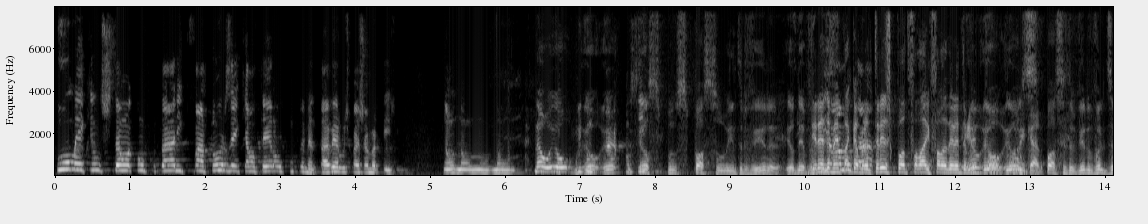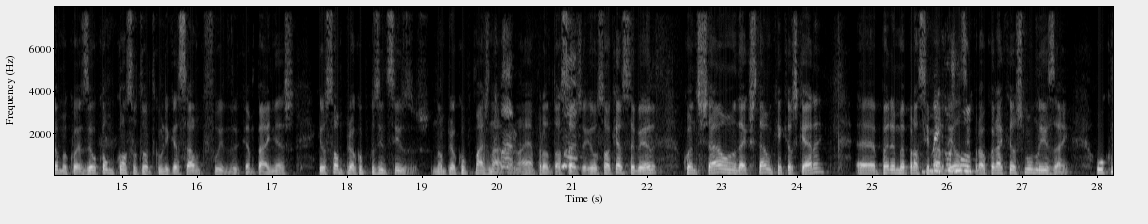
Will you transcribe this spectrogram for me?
como é que eles estão a comportar e que fatores é que alteram o comportamento. Está a ver, Luís Paixão Martins? Não, não, não, não eu, eu, eu, eu se, posso intervir, eu devo... Diretamente para a Câmara 3, que pode falar e fala diretamente eu, com, eu, o Ricardo. Se posso intervir, vou-lhe dizer uma coisa. Eu, como consultor de comunicação, que fui de campanhas, eu só me preocupo com os indecisos. Não me preocupo mais nada, não é? Pronto, ou seja, eu só quero saber quantos são, onde é que estão, o que é que eles querem, uh, para me aproximar é deles e procurar que eles se mobilizem. O que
